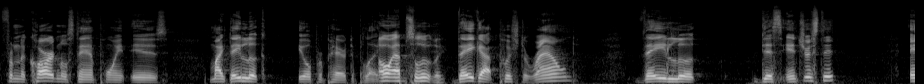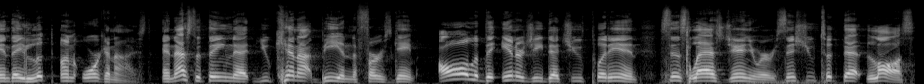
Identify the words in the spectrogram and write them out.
from the Cardinal standpoint is, Mike, they look ill prepared to play. Oh, absolutely. They got pushed around. They look disinterested. And they looked unorganized. And that's the thing that you cannot be in the first game. All of the energy that you've put in since last January, since you took that loss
